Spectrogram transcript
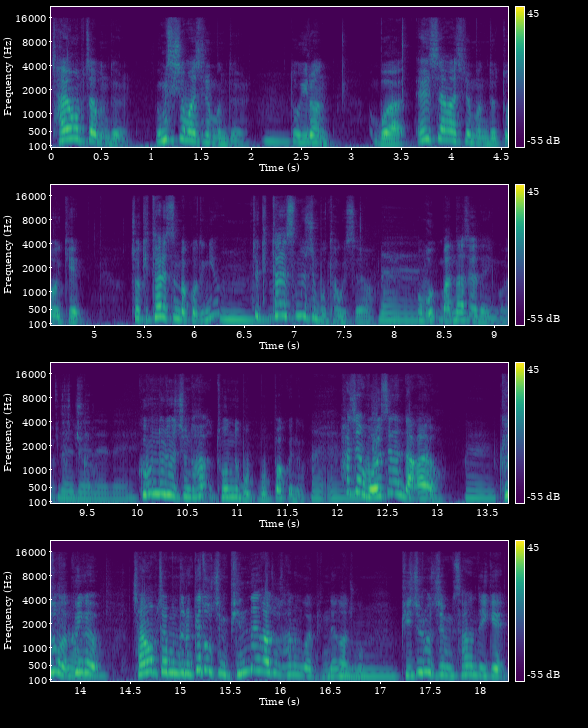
자영업자분들, 음식점 하시는 분들, 음. 또 이런 뭐야 헬스장 하시는 분들 또 이렇게 저 기타 레슨 받거든요. 음. 저 기타 레슨도 지금 못 하고 있어요. 네. 어, 뭐, 만나서 해야 되는 거예요. 네네네네. 그분들도 지금 하- 돈도 못, 못 받고 있는 거. 네, 네. 하지만 월세는 나가요. 네, 계속 그쵸. 그러니까 자영업자분들은 계속 지금 빚내 가지고 사는 거예요. 빚내 가지고 음. 빚으로 지금 사는데 이게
